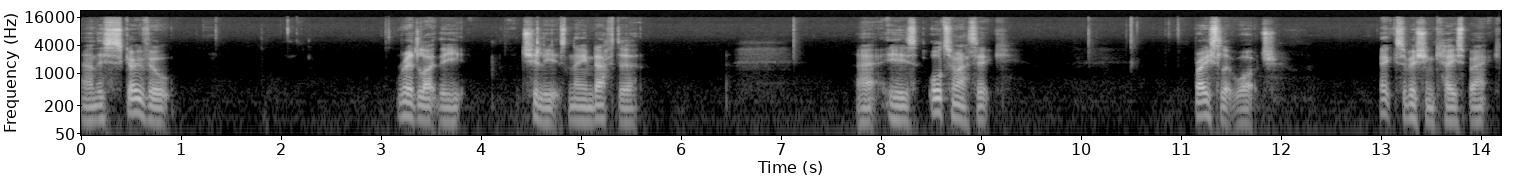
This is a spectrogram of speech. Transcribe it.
And this Scovill, red like the chili it's named after, uh, is automatic bracelet watch, exhibition case back,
